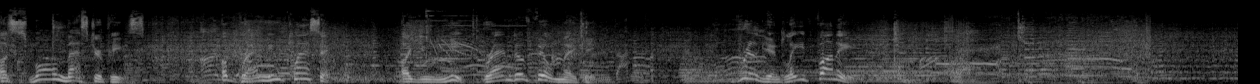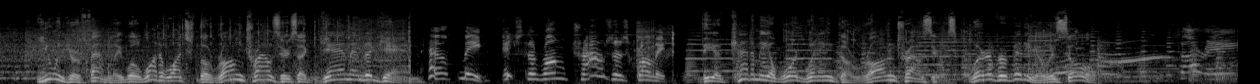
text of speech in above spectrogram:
A small masterpiece. A brand new classic. A unique brand of filmmaking. Brilliantly funny. You and your family will want to watch The Wrong Trousers again and again. Help me. It's the wrong trousers, Gromit. The Academy Award winning The Wrong Trousers, wherever video is sold. Sorry.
